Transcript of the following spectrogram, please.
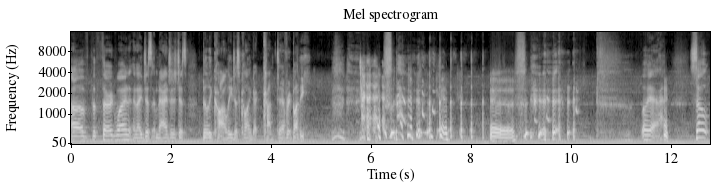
of the third one, and I just imagine it's just Billy Connolly just calling a cunt to everybody. Well, yeah. so,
